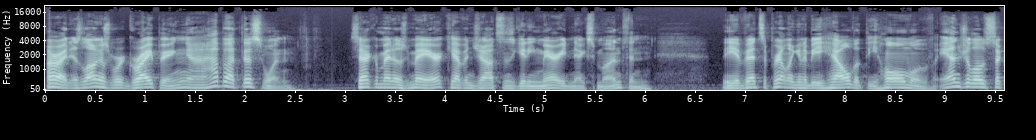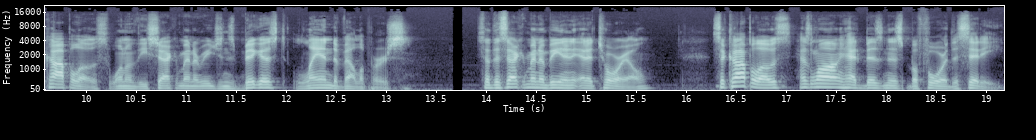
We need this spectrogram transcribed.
All right, as long as we're griping, uh, how about this one? Sacramento's mayor, Kevin Johnson, is getting married next month, and The event's apparently going to be held at the home of Angelo Tsakopoulos, one of the Sacramento region's biggest land developers. Said the Sacramento Bee in an editorial Tsakopoulos has long had business before the city.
